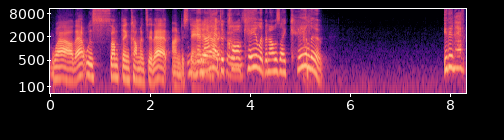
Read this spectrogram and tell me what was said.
Wow, that was something coming to that understanding. And I had to call Caleb, and I was like, Caleb, it didn't have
